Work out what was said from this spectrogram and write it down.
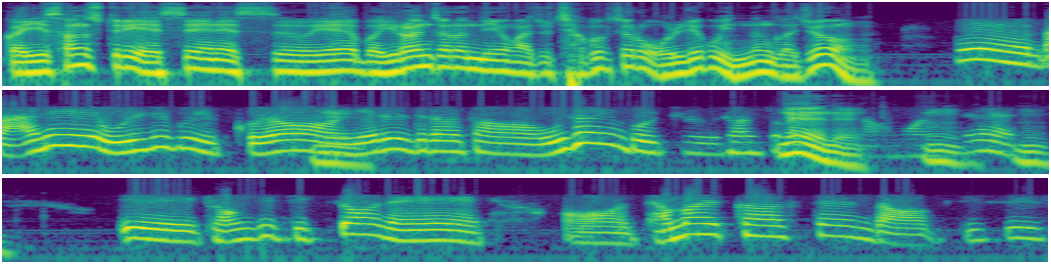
그러니까 이 선수들이 SNS에 뭐 이런저런 내용 아주 적극적으로 올리고 있는 거죠. 네, 많이 올리고 있고요. 네. 예를 들어서 우사인 볼트 선수 같은 네네. 음, 경우에는 음. 예, 경기 직전에 어 자마이카 스탠드업, This is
